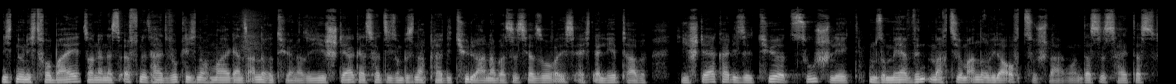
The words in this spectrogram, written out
nicht nur nicht vorbei, sondern es öffnet halt wirklich nochmal ganz andere Türen. Also je stärker, es hört sich so ein bisschen nach Plattitüde an, aber es ist ja so, weil ich es echt erlebt habe, je stärker diese Tür zuschlägt, umso mehr Wind macht sie, um andere wieder aufzuschlagen. Und das ist halt das,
